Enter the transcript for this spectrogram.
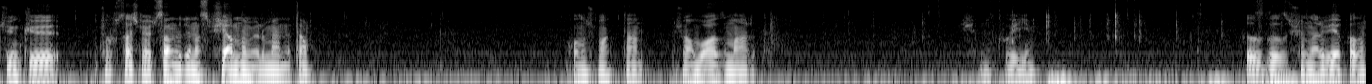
Çünkü çok saçma bir sandalye. Nasıl bir şey anlamıyorum ben de tam. Konuşmaktan şu an boğazım ağrıdı. Şunu koyayım. Hızlı hızlı şunları bir yapalım.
